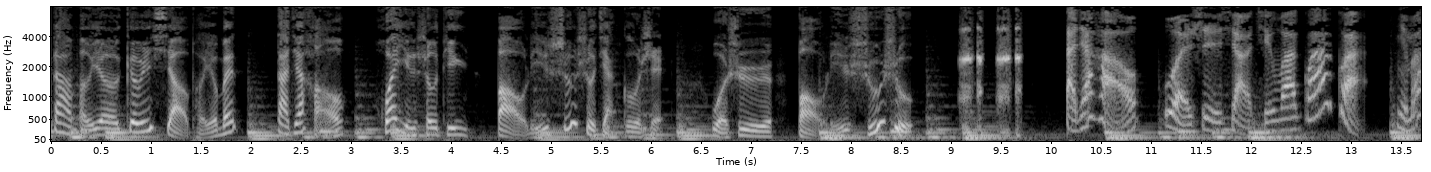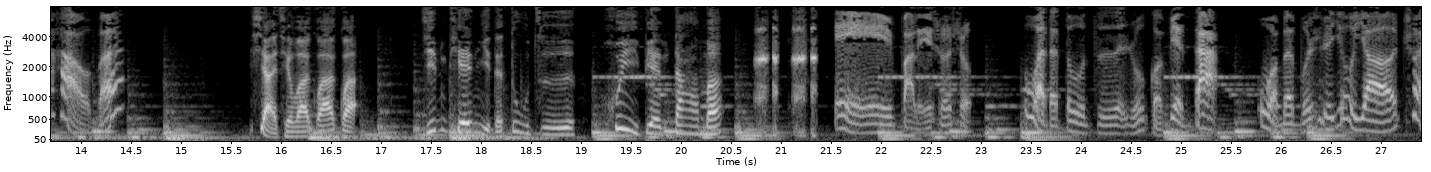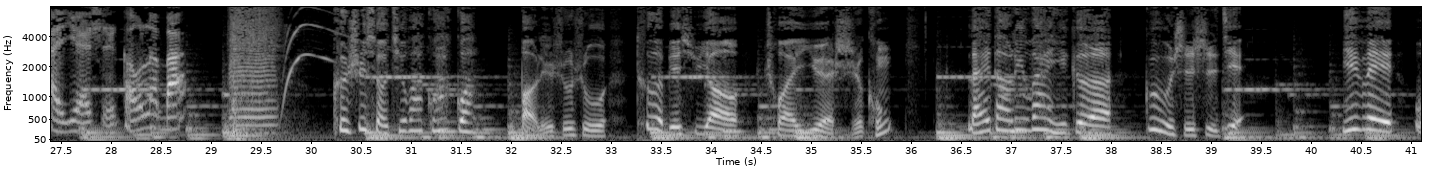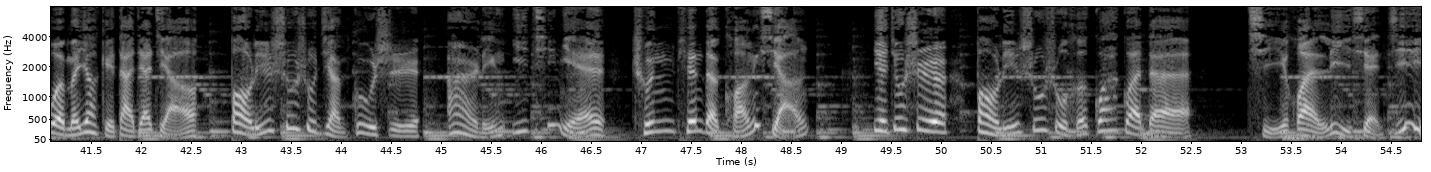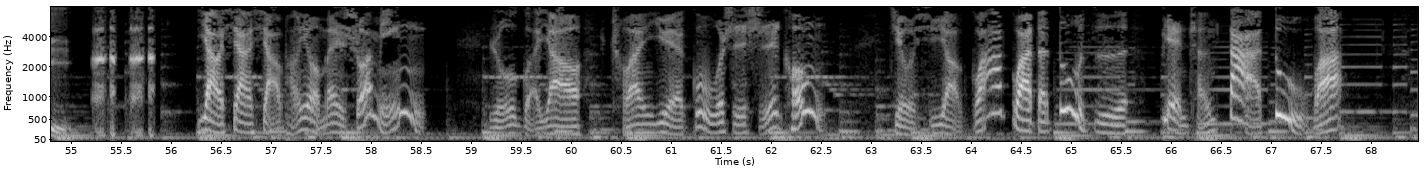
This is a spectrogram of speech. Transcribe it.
大朋友，各位小朋友们，大家好，欢迎收听宝林叔叔讲故事。我是宝林叔叔。大家好，我是小青蛙呱呱，你们好吗？小青蛙呱呱，今天你的肚子会变大吗？哎，宝林叔叔，我的肚子如果变大，我们不是又要穿越时空了吗？可是小青蛙呱呱，宝林叔叔特别需要穿越时空，来到另外一个故事世界，因为我们要给大家讲宝林叔叔讲故事二零一七年春天的狂想，也就是宝林叔叔和呱呱的奇幻历险记。要向小朋友们说明。如果要穿越故事时空，就需要呱呱的肚子变成大肚蛙。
